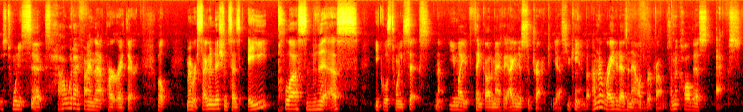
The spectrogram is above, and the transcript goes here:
is 26, how would I find that part right there? Well, remember, segment addition says 8 plus this equals 26. Now, you might think automatically, I can just subtract. Yes, you can, but I'm going to write it as an algebra problem. So I'm going to call this x.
